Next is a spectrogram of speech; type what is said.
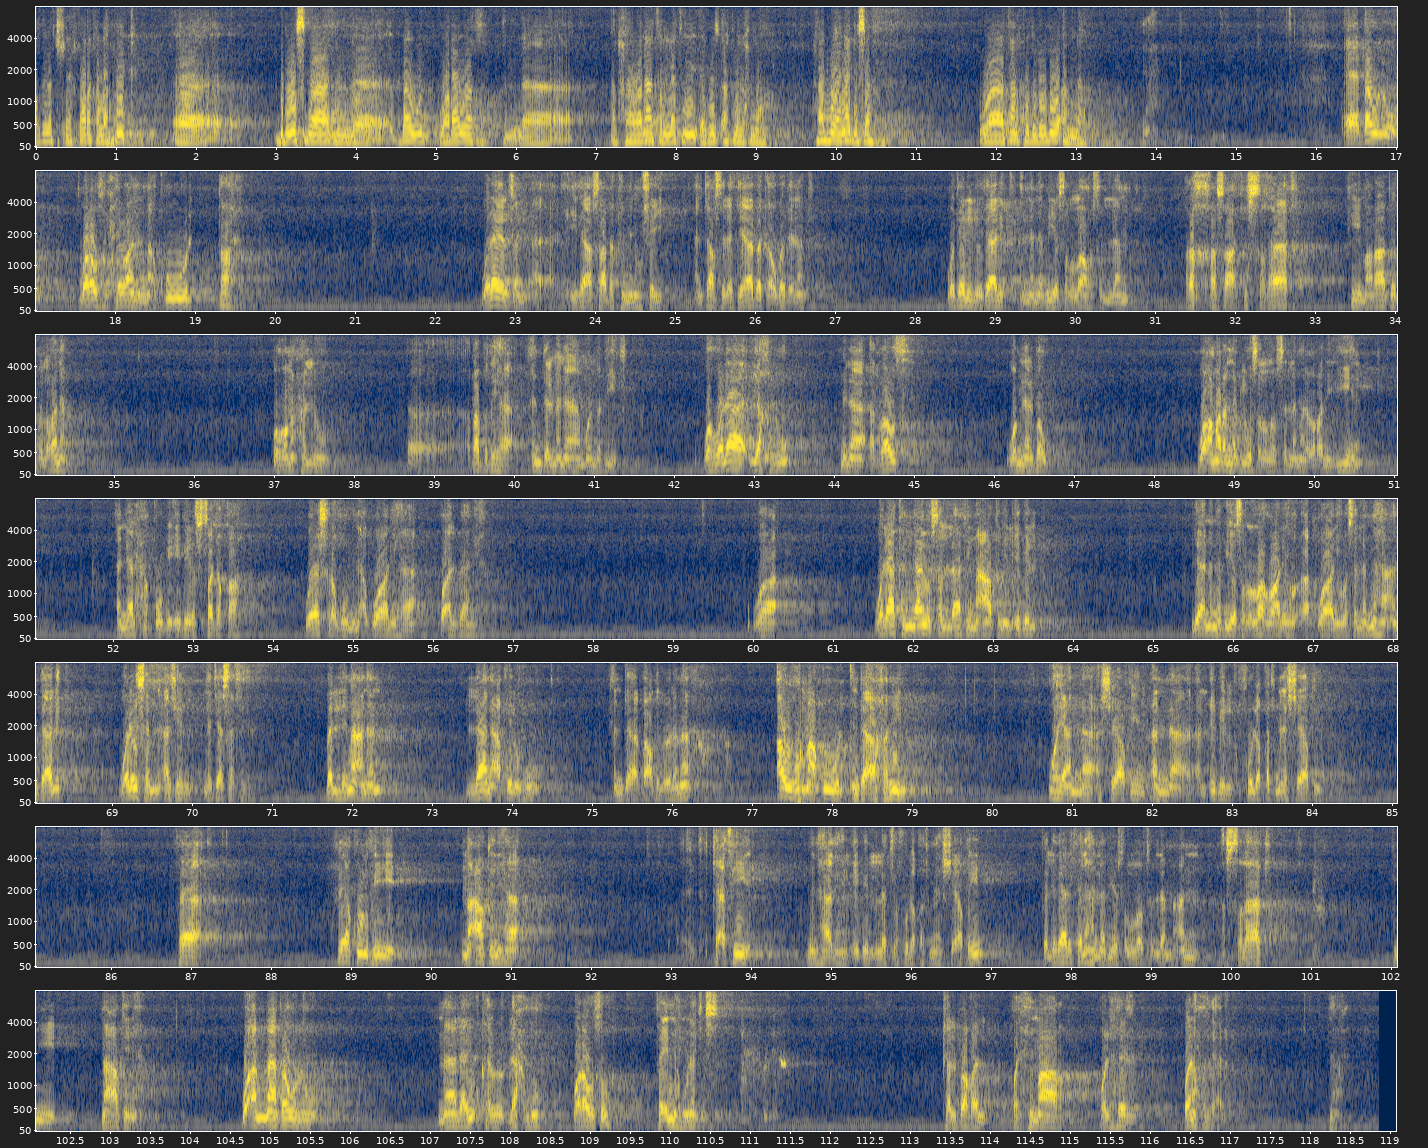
فضيلة الشيخ بارك الله فيك. آه، بالنسبة للبول وروث ال- الحيوانات التي يجوز أكل لحمها هل هي نجسة وتنقض الوضوء أم لا؟ آه، بول وروث الحيوان المأكول طاهر. ولا يلزم آه، إذا أصابك منه شيء أن تغسل ثيابك أو بدنك. ودليل ذلك أن النبي صلى الله عليه وسلم رخص في الصلاة في مرابض الغنم وهو محل آه، ربضها عند المنام والمبيت وهو لا يخلو من الروث ومن البول. وأمر النبي صلى الله عليه وسلم العرنيين أن يلحقوا بإبل الصدقة ويشربوا من أبوالها وألبانها. و ولكن لا يصلى في معاطن الإبل لأن النبي صلى الله عليه وآله وسلم نهى عن ذلك وليس من أجل نجاستهم بل لمعنى لا نعقله عند بعض العلماء أو هو معقول عند آخرين وهي أن الشياطين أن الإبل خلقت من الشياطين. ف فيكون في معاطنها تأثير من هذه الإبل التي خلقت من الشياطين فلذلك نهى النبي صلى الله عليه وسلم عن الصلاة في معاطنها. وأما بول ما لا يؤكل لحمه وروثه فإنه نجس كالبغل والحمار والهر ونحو ذلك.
